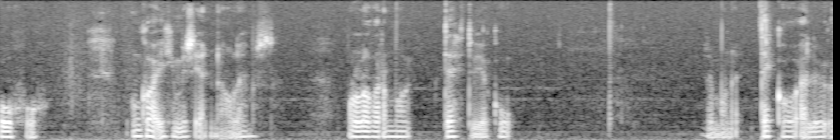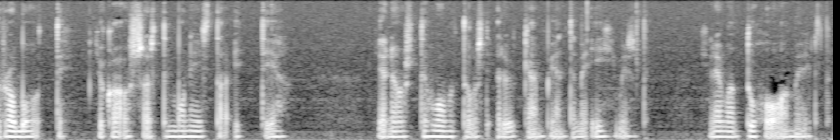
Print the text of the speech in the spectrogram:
Huhhuh. Onko ihmisiä enää olemassa? Mulla on varmaan tehty joku semmonen tekoälyrobotti, joka osaa sitten monistaa ittiä. Ja ne on sitten huomattavasti älykkäämpiä me ihmiset. Ja ne vaan tuhoaa meidät.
